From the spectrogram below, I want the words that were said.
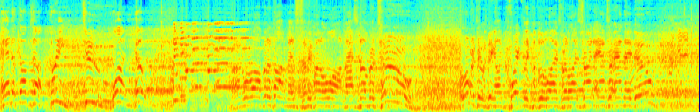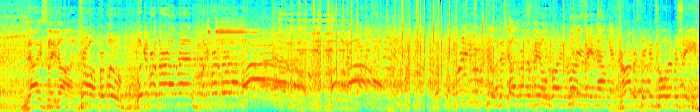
And a thumbs up. Three, two, one, go. And we're off at Autonomous, semifinal one, match number two. Ubertube is being on quickly from the blue lines. Red lines trying to answer, and they do. Nicely done. Two up for blue. Looking for a third on red. Looking for a third on blue. Three Ubertubes and over the field right in the last now. Drivers take control of their machines.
